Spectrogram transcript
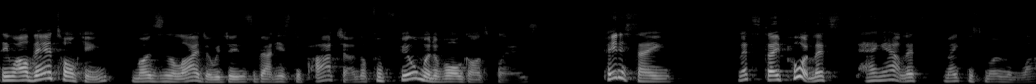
See, while they're talking Moses and Elijah with Jesus about his departure, the fulfillment of all God's plans, Peter's saying, let's stay put, let's hang out, let's make this moment last.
